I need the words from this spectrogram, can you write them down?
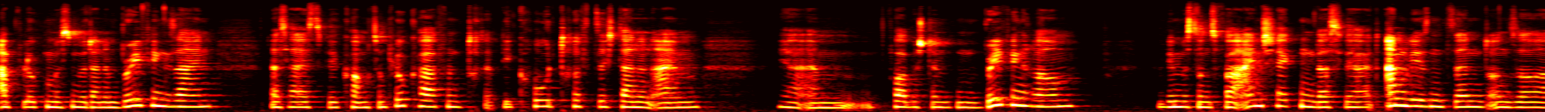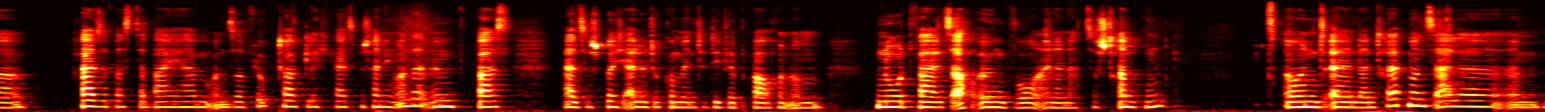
Abflug müssen wir dann im Briefing sein. Das heißt, wir kommen zum Flughafen, die Crew trifft sich dann in einem ja, im vorbestimmten Briefingraum. Wir müssen uns vorher einchecken, dass wir halt anwesend sind, unsere Reisepass dabei haben, unsere Flugtauglichkeitsbescheinigung, unser Impfpass, also sprich alle Dokumente, die wir brauchen, um notfalls auch irgendwo eine Nacht zu stranden. Und äh, dann treffen wir uns alle. Ähm,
